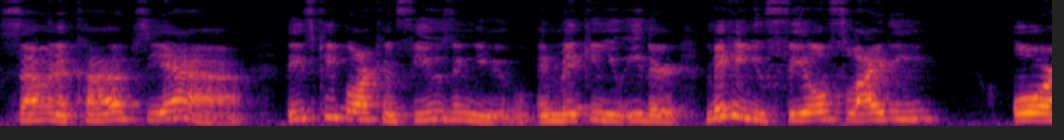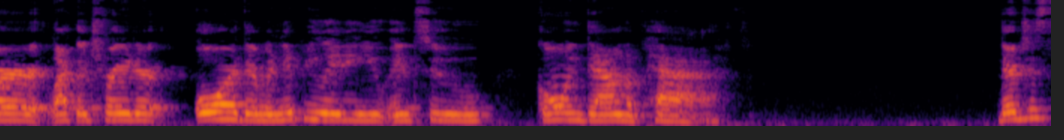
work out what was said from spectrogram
Seven of Cups, yeah. These people are confusing you and making you either, making you feel flighty or like a traitor, or they're manipulating you into going down a path. They're just,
